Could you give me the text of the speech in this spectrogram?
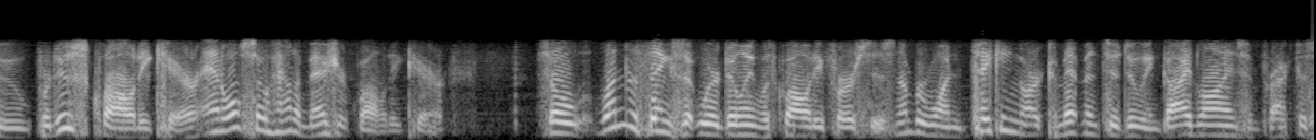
to produce quality care and also how to measure quality care. So, one of the things that we're doing with Quality First is number one, taking our commitment to doing guidelines and practice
